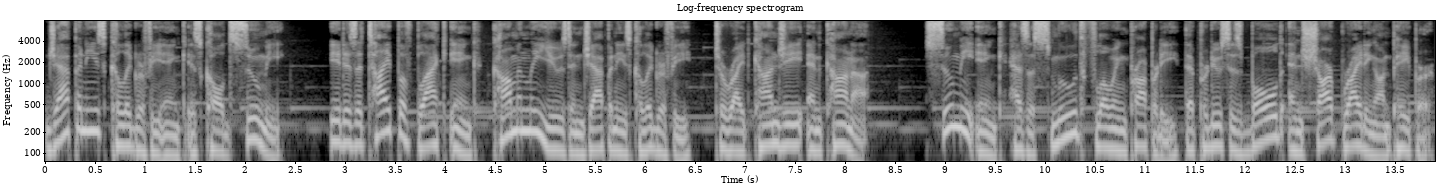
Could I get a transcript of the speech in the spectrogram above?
Japanese calligraphy ink is called sumi. It is a type of black ink commonly used in Japanese calligraphy to write kanji and kana, Sumi ink has a smooth flowing property that produces bold and sharp writing on paper.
